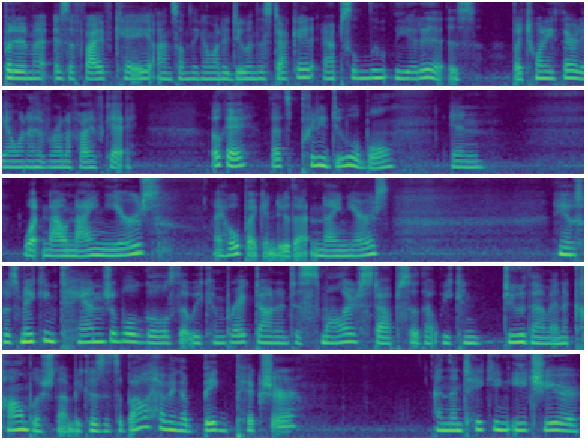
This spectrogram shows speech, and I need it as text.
But is a 5K on something I want to do in this decade? Absolutely it is. By 2030, I want to have run a 5K okay, that's pretty doable in what now, nine years? I hope I can do that in nine years. You know, so it's making tangible goals that we can break down into smaller steps so that we can do them and accomplish them because it's about having a big picture and then taking each year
